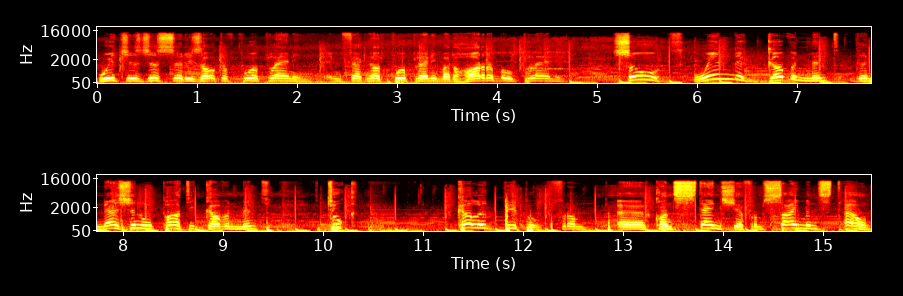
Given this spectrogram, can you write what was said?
which is just a result of poor planning. In fact, not poor planning, but horrible planning. So, when the government, the National Party government, took colored people from uh, Constantia, from Simonstown,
